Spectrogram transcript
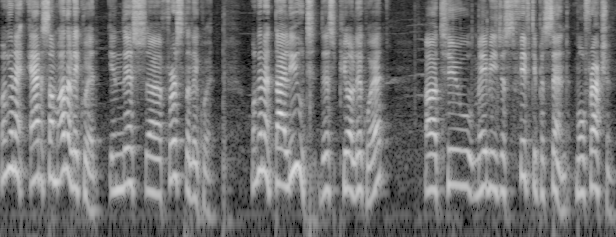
we're going to add some other liquid in this uh, first liquid we're going to dilute this pure liquid uh, to maybe just 50% mole fraction.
